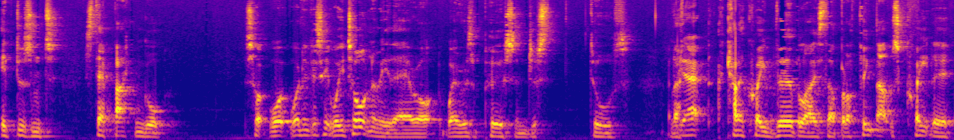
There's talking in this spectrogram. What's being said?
It doesn't step back and go, so what, what did you say? Were you talking to me there? Or whereas a person just does. And Yeah. I, I kind of quite verbalised that, but I think that was quite a,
